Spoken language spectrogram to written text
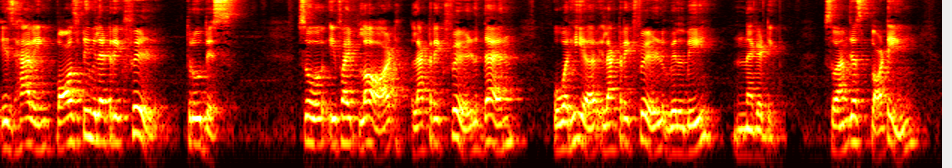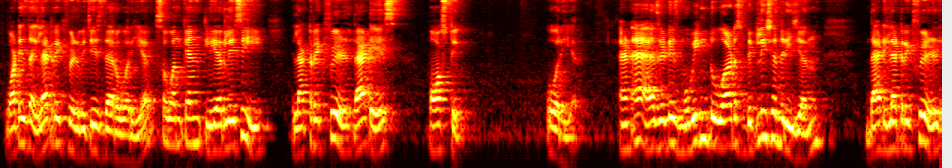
is having positive electric field through this. So if I plot electric field then over here electric field will be negative. So I'm just plotting what is the electric field which is there over here. So one can clearly see electric field that is positive over here and as it is moving towards depletion region that electric field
